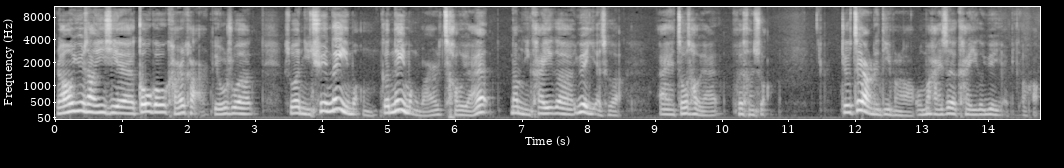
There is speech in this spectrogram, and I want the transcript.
然后遇上一些沟沟坎坎，比如说说你去内蒙，跟内蒙玩草原，那么你开一个越野车，哎，走草原会很爽。就这样的地方啊，我们还是开一个越野比较好。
